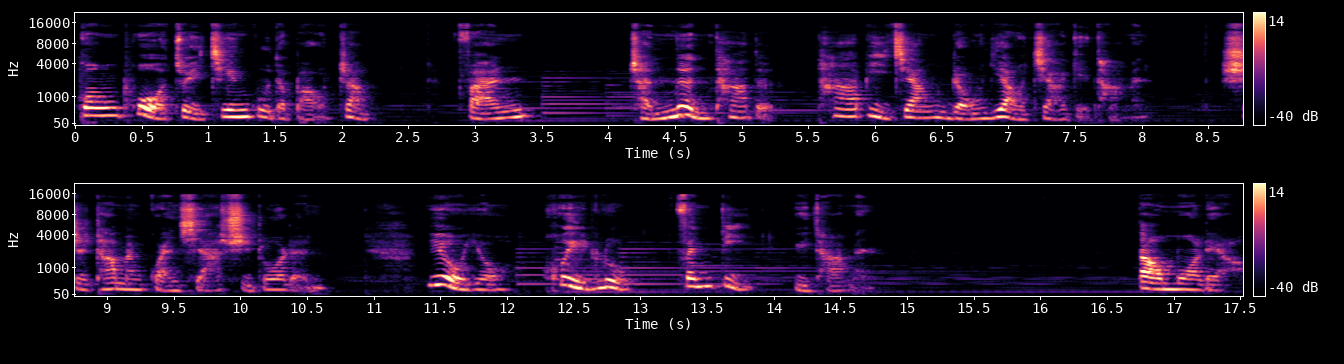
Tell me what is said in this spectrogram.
攻破最坚固的宝藏。凡承认他的，他必将荣耀加给他们，使他们管辖许多人，又有贿赂分地与他们。到末了，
